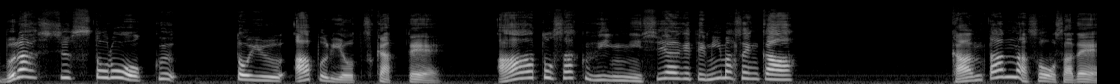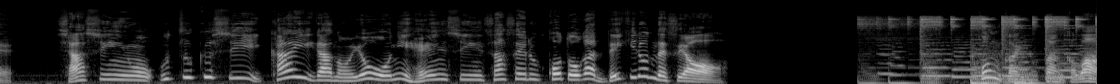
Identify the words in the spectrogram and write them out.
ブラッシュストロークというアプリを使って、アート作品に仕上げてみませんか？簡単な操作で、写真を美しい絵画のように変身させることができるんですよ。今回の単価は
